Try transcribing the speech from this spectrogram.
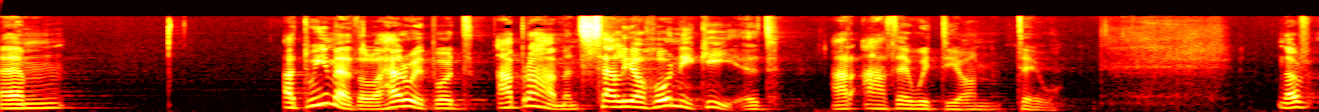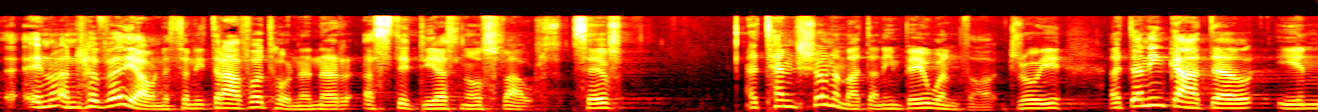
Um, a dwi'n meddwl oherwydd bod Abraham yn selio hwn i gyd ar addewidion Dyw. Nawr, e, yn rhyfedd iawn, wnaethon ni drafod hwn yn yr astudiaeth nos fawrth, sef y tensiwn yma da ni'n byw ynddo drwy ydy ni'n gadael un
